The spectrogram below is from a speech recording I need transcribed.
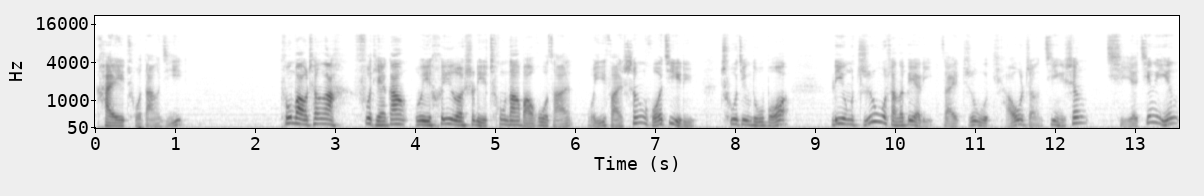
开除党籍。通报称啊，傅铁刚为黑恶势力充当保护伞，违反生活纪律，出境赌博，利用职务上的便利，在职务调整、晋升、企业经营。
